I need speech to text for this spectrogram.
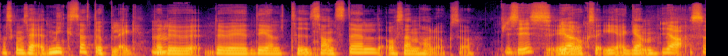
vad ska man säga, ett mixat upplägg. Där Mm. du, du är deltidsanställd och sen har du också, Precis. är du Ja. också egen. Ja, så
